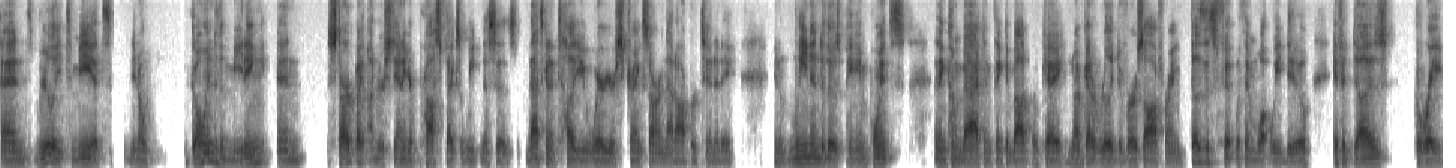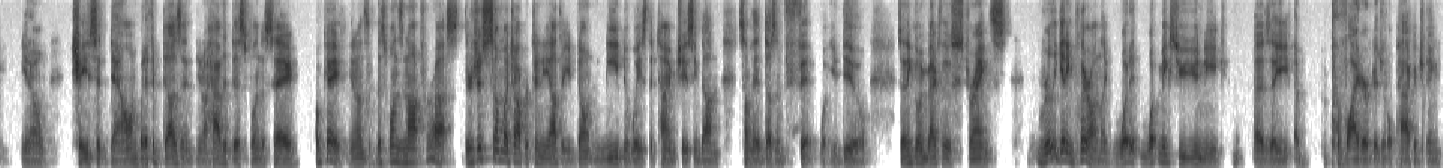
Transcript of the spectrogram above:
And really, to me, it's, you know, go into the meeting and start by understanding your prospect's weaknesses. That's going to tell you where your strengths are in that opportunity. You know, lean into those pain points and then come back and think about, okay, you know, I've got a really diverse offering. Does this fit within what we do? If it does, great. You know, chase it down. But if it doesn't, you know, have the discipline to say, okay, you know, this one's not for us. There's just so much opportunity out there. You don't need to waste the time chasing down something that doesn't fit what you do. So I think going back to those strengths, really getting clear on like what it what makes you unique as a, a provider of digital packaging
